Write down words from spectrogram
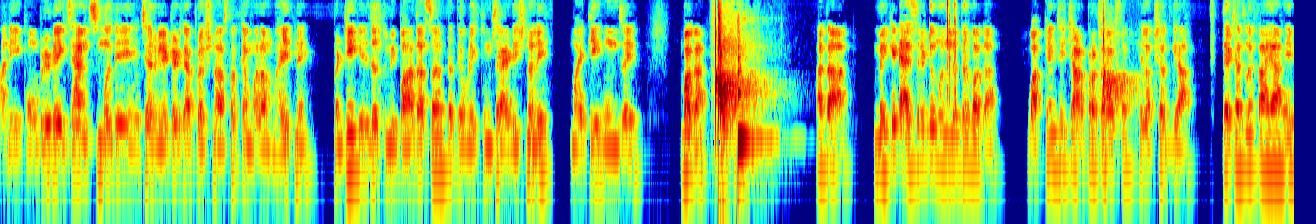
आणि कॉम्पिटेटिव्ह एक्झाम्समध्ये ह्याच्या रिलेटेड काय प्रश्न असतात काय मला माहीत नाही. पण ठीक आहे जर तुम्ही पाहत असाल तर तेवढे तुमचं ऍडिशनल एक माहिती होऊन जाईल. बघा. आता मेक इट ऍसरेटिव्ह म्हणलं तर बघा वाक्यांचे चार प्रकार असतात हे लक्षात घ्या. त्याच्यातलं काय आहे?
